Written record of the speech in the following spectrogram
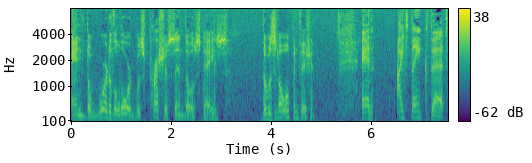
And the word of the Lord was precious in those days. There was no open vision. And I think that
